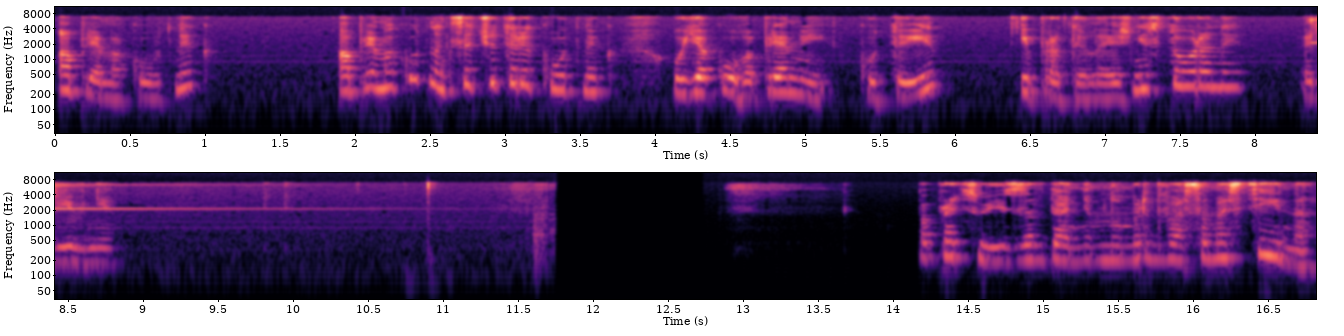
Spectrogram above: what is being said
А прямокутник? А прямокутник це чотирикутник, у якого прямі кути і протилежні сторони рівні. Попрацюй із завданням номер 2 самостійно.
